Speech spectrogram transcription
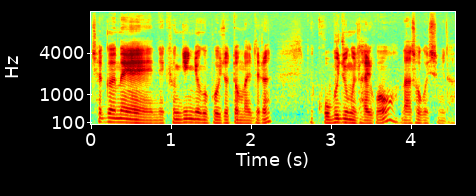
최근에 경쟁력을 보여줬던 말들은 고부중을 달고 나서고 있습니다.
